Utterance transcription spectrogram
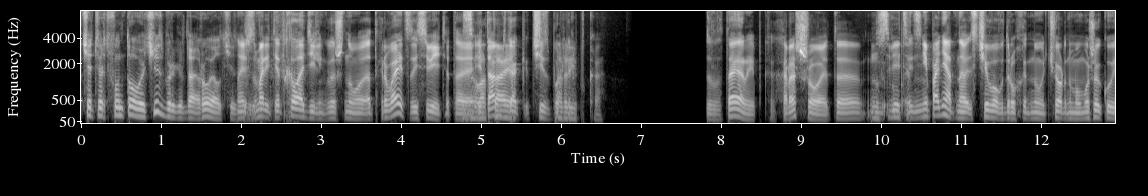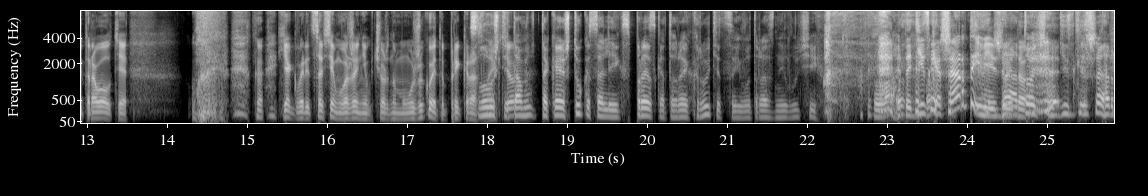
Четвертьфунтовый чизбургер, да, роял чизбургер. значит, смотрите, это холодильник, потому что, ну, открывается и светит. а- И там Золотая как чизбургер. Рыбка. Золотая рыбка. Хорошо, это... Ну, светится. Непонятно, с чего вдруг, ну, черному мужику и Траволте... Я, говорит, со всем уважением к черному мужику, это прекрасно. Слушайте, там такая штука с Алиэкспресс, которая крутится, и вот разные лучи. Это диско-шар ты имеешь в Да, виду? точно, дискошар.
